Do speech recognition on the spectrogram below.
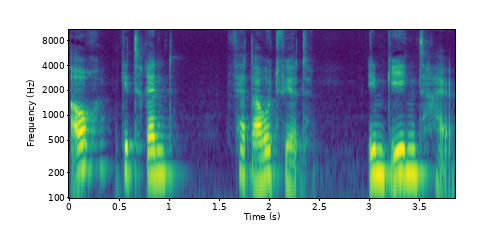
auch getrennt verdaut wird. Im Gegenteil.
